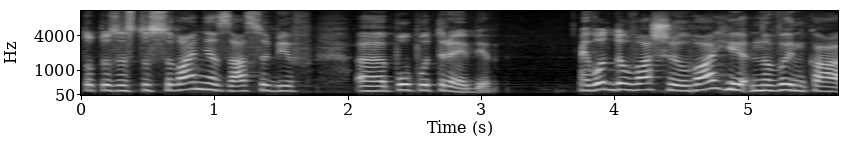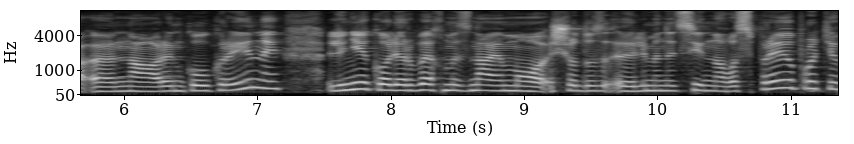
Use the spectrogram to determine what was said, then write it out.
тобто застосування засобів по потребі. І от до вашої уваги новинка е, на ринку України. Лінійку Олірвех ми знаємо щодо елімінаційного спрею проти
